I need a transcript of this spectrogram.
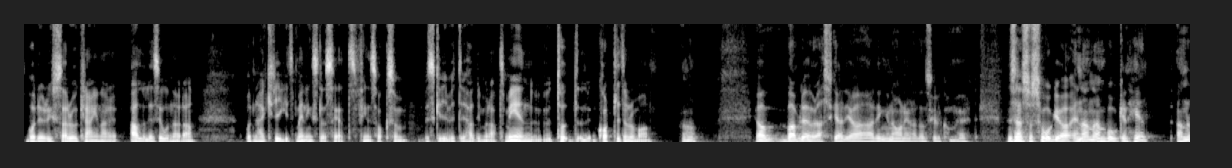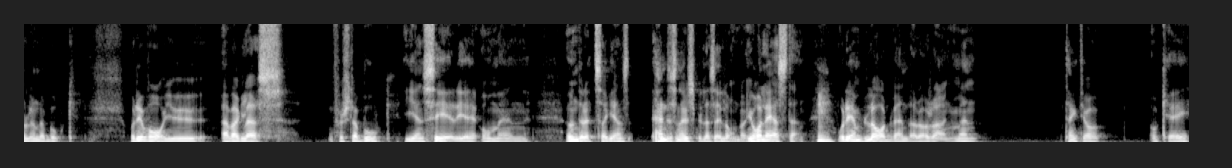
både ryssar och ukrainare, alldeles i onödan. Och den här krigets meningslöshet finns också beskrivet i Hadi Murat med en kort liten roman. -huh. Jag bara blev överraskad. Jag hade ingen aning om att den skulle komma ut. Men sen så såg jag en annan bok, en helt annorlunda bok. Och det var ju Ava Glass första bok i en serie om en underrättelseagent. Händelserna utspelar sig i London. Jag har läst den. Mm. Och det är en bladvändare av rang. Men tänkte jag, okej, okay,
